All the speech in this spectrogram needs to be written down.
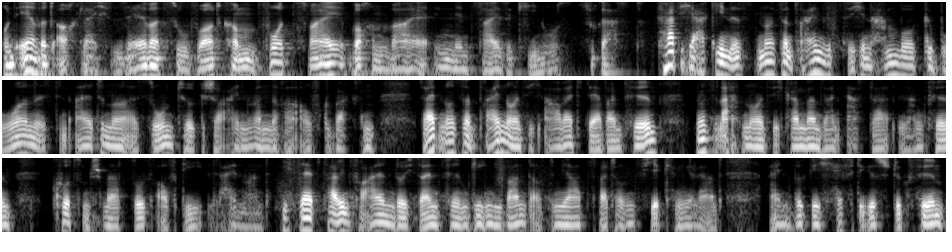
Und er wird auch gleich selber zu Wort kommen. Vor zwei Wochen war er in den Zeise Kinos zu Gast. Fatih Akin ist 1973 in Hamburg geboren, ist in Altona als Sohn türkischer Einwanderer aufgewachsen. Seit 1993 arbeitet er beim Film. 1998 kam dann sein erster Langfilm kurz und schmerzlos auf die Leinwand. Ich selbst habe ihn vor allem durch seinen Film Gegen die Wand aus dem Jahr 2004 kennengelernt. Ein wirklich heftiges Stück Film,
